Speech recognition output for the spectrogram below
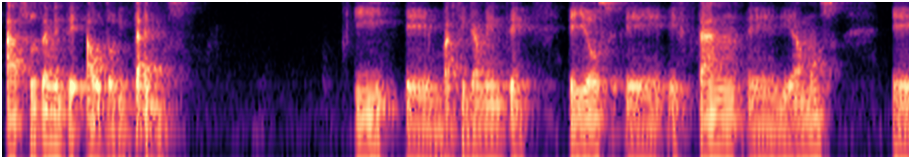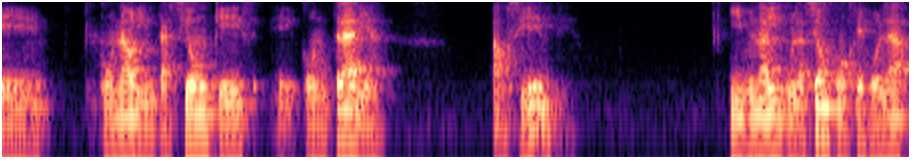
absolutamente autoritarios y básicamente ellos eh, están, eh, digamos, eh, con una orientación que es contraria a Occidente. Y una vinculación con Hezbollah,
